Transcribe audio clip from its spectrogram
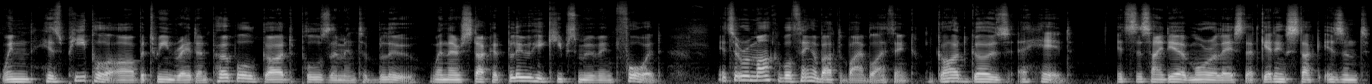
When his people are between red and purple, God pulls them into blue. When they're stuck at blue, he keeps moving forward. It's a remarkable thing about the Bible, I think. God goes ahead. It's this idea, more or less, that getting stuck isn't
